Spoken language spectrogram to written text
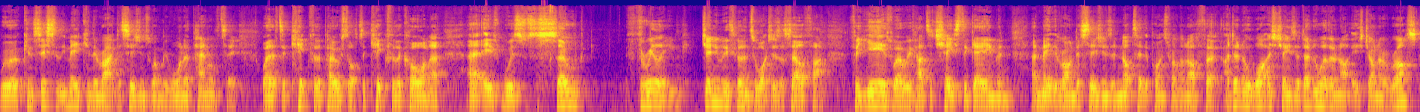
we were consistently making the right decisions when we won a penalty, whether to kick for the post or to kick for the corner, uh, it was so thrilling, genuinely thrilling to watch as a Sale fan. For years, where we've had to chase the game and, and make the wrong decisions and not take the points we're on offer, I don't know what has changed. I don't know whether or not it's Jono Ross.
